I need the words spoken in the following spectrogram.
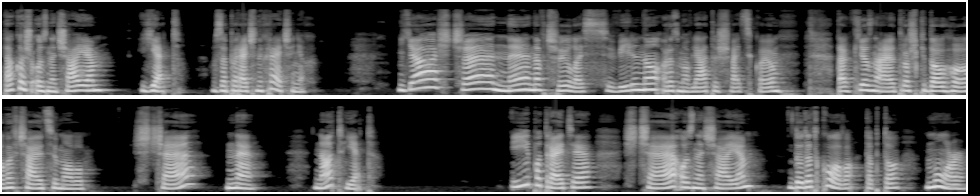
також означає yet в заперечних реченнях. Я ще не навчилась вільно розмовляти шведською. Так, я знаю, трошки довго вивчаю цю мову. Ще не. Not yet. І по-третє, ще означає додатково, тобто more.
